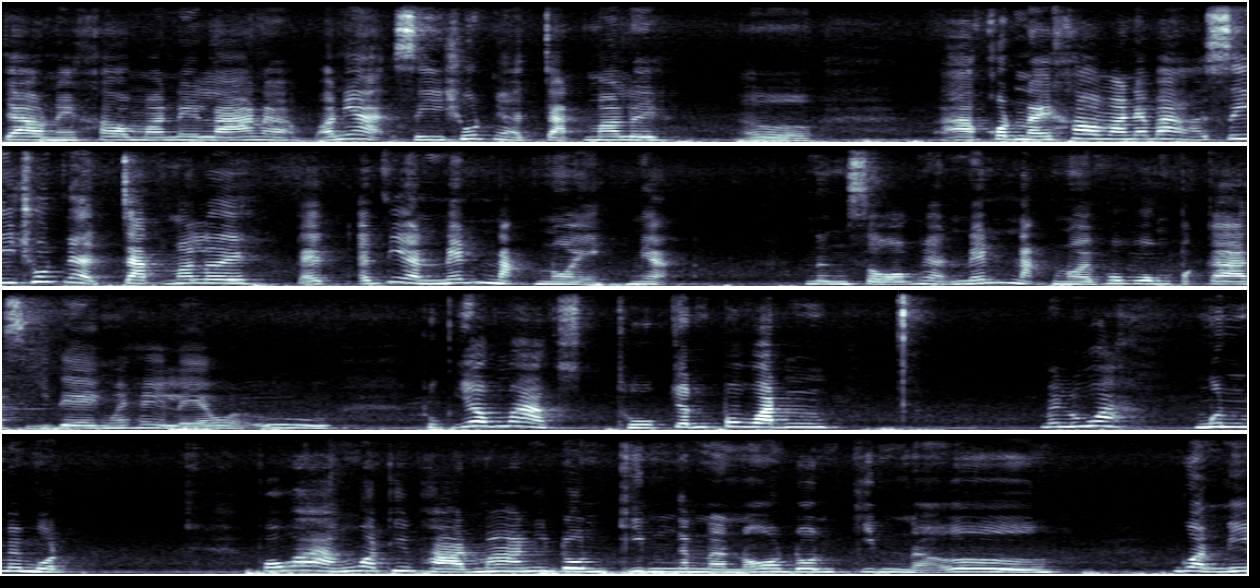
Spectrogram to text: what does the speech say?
เจ้าไหนเข้ามาในร้านอะอันเนี้ยสี่ชุดเนี่ยจัดมาเลย เออ คนไหนเข้ามาในบ้านซีชุดเนี่ยจัดมาเลย แต่อันนี้เน้นหนักหน่อยเนี่ยหนึ่งสองเนี่ยเน้นหนักหน่อยเพราะวงปากกาสีแดงไว้ให้แล้วอะอู้ถูกเยอะมากถูกจนประวัน ไม่รู้ว่ามึนไปหมด เพราะว่างวดที่ผ่านมานี่โดนกินกันนะเนาะโดนกินนะเอองวดนี้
